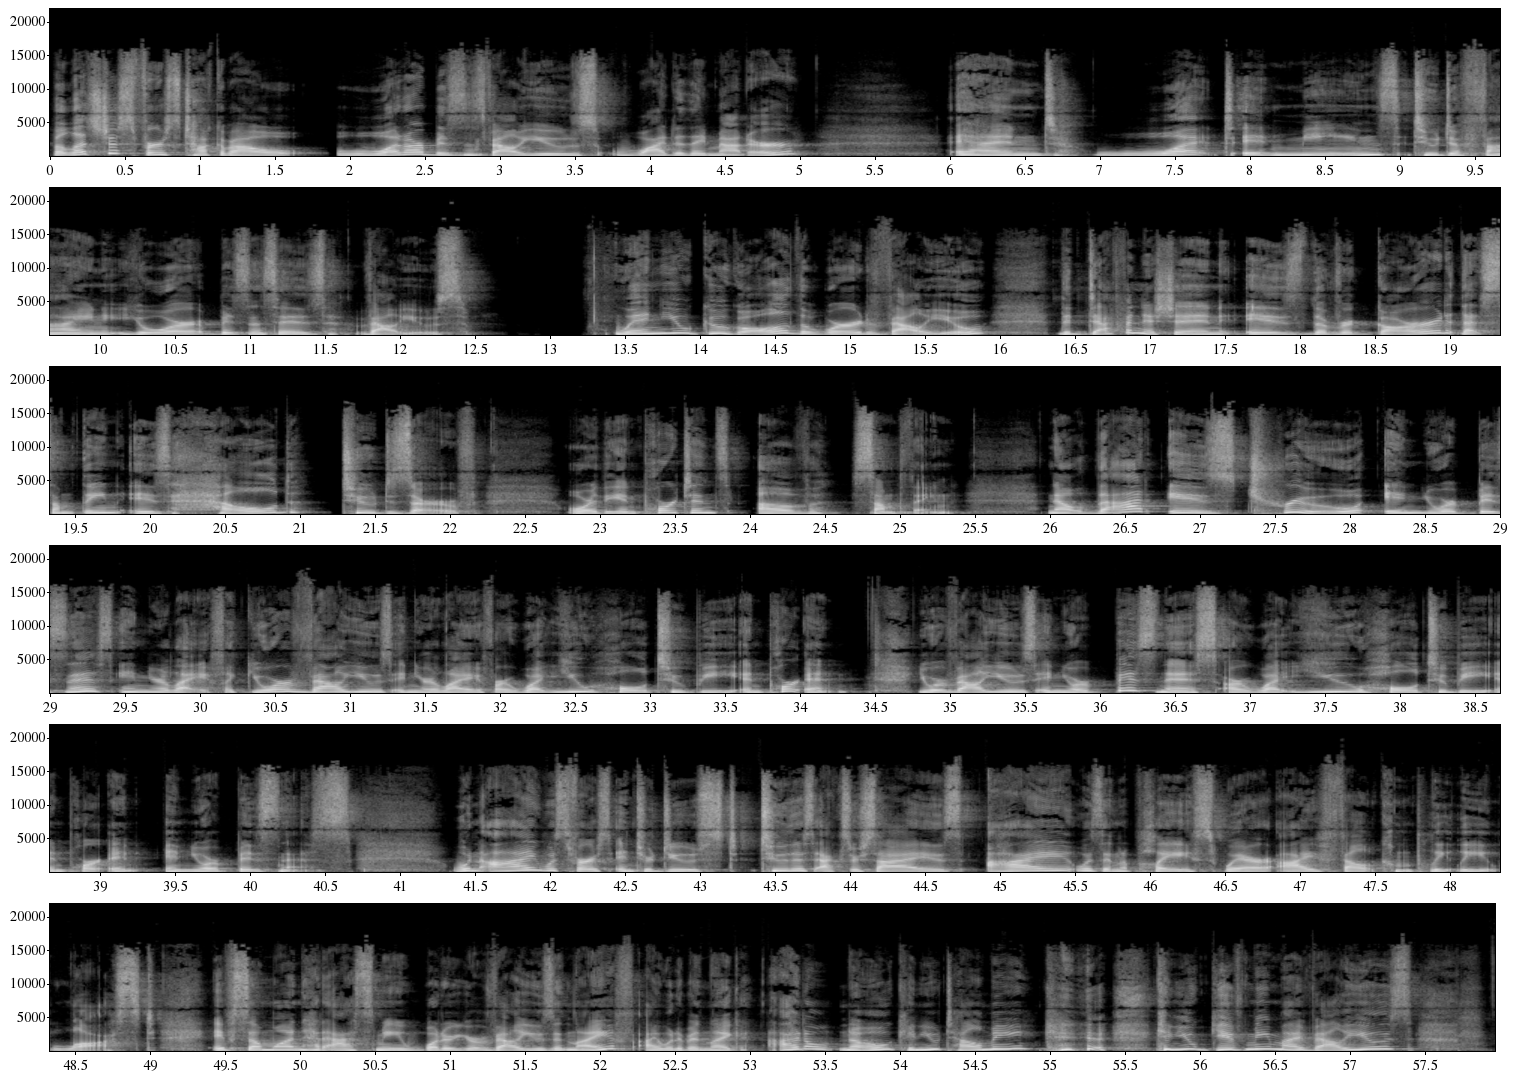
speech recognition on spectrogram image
But let's just first talk about what are business values? Why do they matter? And what it means to define your business's values. When you Google the word value, the definition is the regard that something is held to deserve or the importance of something. Now, that is true in your business, in your life. Like your values in your life are what you hold to be important. Your values in your business are what you hold to be important in your business. When I was first introduced to this exercise, I was in a place where I felt completely lost. If someone had asked me, What are your values in life? I would have been like, I don't know. Can you tell me? Can you give me my values?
